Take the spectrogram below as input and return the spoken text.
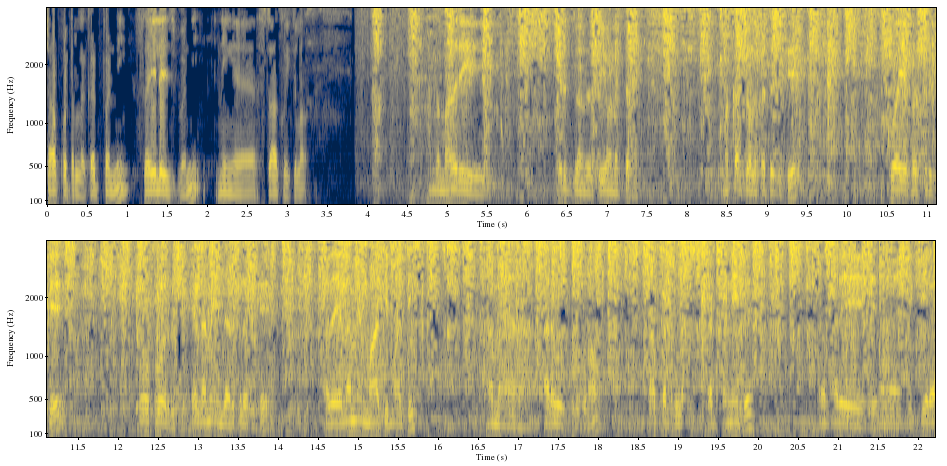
சாப் கட்டரில் கட் பண்ணி சைலேஜ் பண்ணி நீங்கள் ஸ்டாக் வைக்கலாம். அந்த மாதிரி எடுத்து வந்த தீவனத்தை மக்காச்சோள கட்டு இருக்கு கோஎஃப்எஸ் இருக்கு கோஃபோர் இருக்கு. எல்லாமே இந்த இடத்துல இருக்கு. அதை எல்லாமே மாற்றி மாற்றி நம்ம அரவு கொடுக்குறோம். சாப்பாட்டில் கட் பண்ணிட்டு இந்த மாதிரி நம்ம கீழே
